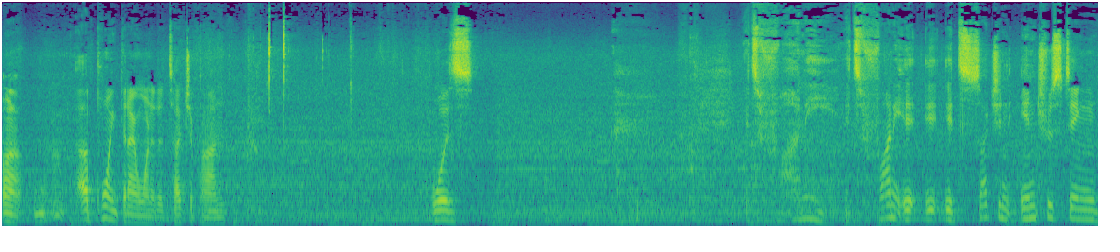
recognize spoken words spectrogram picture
uh, a point that I wanted to touch upon was it's funny. It's funny. It, it, it's such an interesting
